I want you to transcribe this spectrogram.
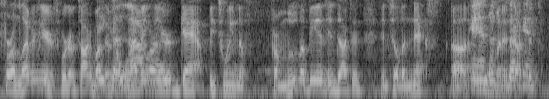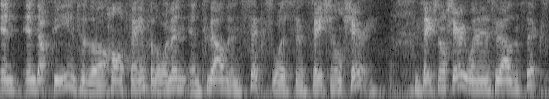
For 11 years, we're going to talk about there's Because 11 our- year gap between the from Moolah being inducted until the next uh, And woman the second inducted. in, inductee into the Hall of Fame for the women in 2006 was Sensational Sherri. Sensational Sherri went in in 2006.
